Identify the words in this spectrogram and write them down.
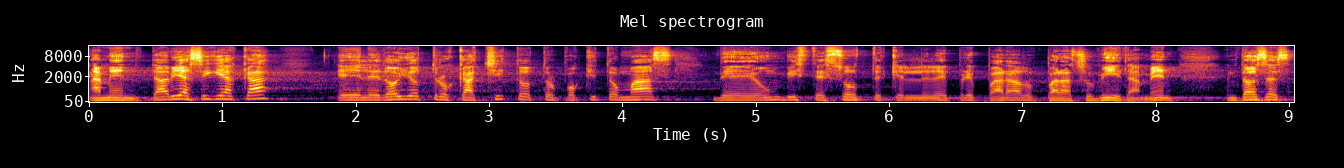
Amén. Todavía sigue acá. Eh, le doy otro cachito, otro poquito más de un vistezote que le he preparado para su vida. Amén. Entonces,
